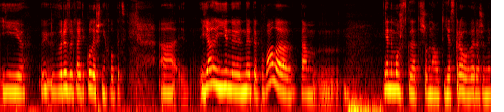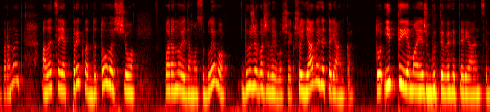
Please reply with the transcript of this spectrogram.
І в результаті колишній хлопець. Я її не, не типувала там. Я не можу сказати, що вона от яскраво виражений параноїд, але це як приклад до того, що параноїдам особливо дуже важливо, що якщо я вегетаріанка, то і ти маєш бути вегетаріанцем.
